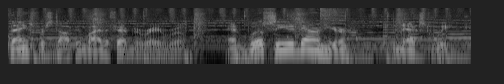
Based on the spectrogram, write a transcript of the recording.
Thanks for stopping by the February Room, and we'll see you down here next week.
